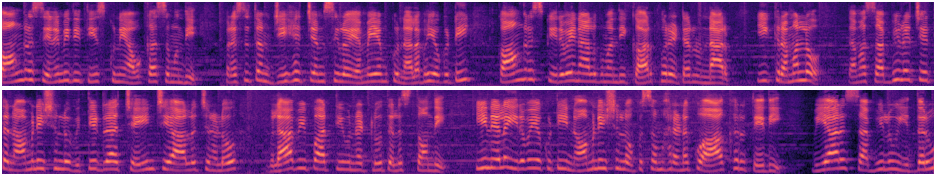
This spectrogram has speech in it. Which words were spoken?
కాంగ్రెస్ ఎనిమిది తీసుకునే అవకాశం ఉంది. ప్రస్తుతం జీహెచ్ఎంసీలో ఎంఐఎంకు నలభై ఒకటి కాంగ్రెస్కు ఇరవై నాలుగు మంది కార్పొరేటర్లు ఉన్నారు ఈ క్రమంలో తమ సభ్యుల చేత నామినేషన్లు విత్డ్రా చేయించే ఆలోచనలో గులాబీ పార్టీ ఉన్నట్లు తెలుస్తోంది. ఈ నెల ఇరవై ఒకటి నామినేషన్ల ఉపసంహరణకు ఆఖరు తేదీ. బీఆర్ఎస్ సభ్యులు ఇద్దరు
